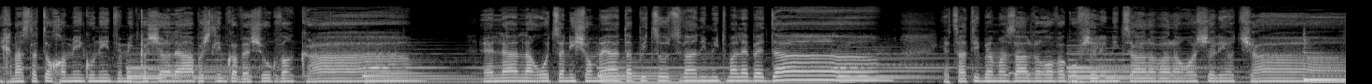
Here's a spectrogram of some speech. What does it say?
נכנס לתוך המיגונית ומתקשר לאבא שלי, מקווה שהוא כבר קם. אין לאן לרוץ, אני שומע את הפיצוץ ואני מתמלא בדם. יצאתי במזל ורוב הגוף שלי ניצל, אבל הראש שלי עוד שם.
